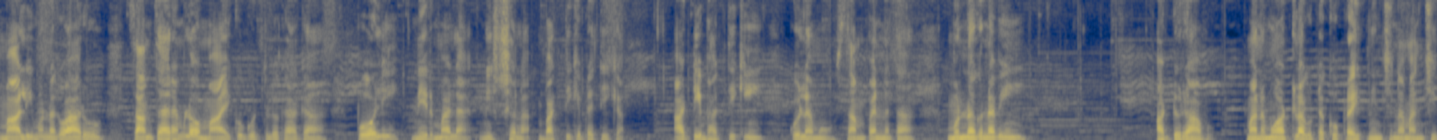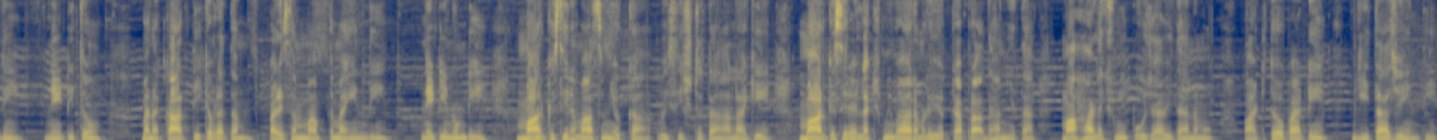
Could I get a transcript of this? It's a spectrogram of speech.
మాలిమున్నగవారు సంసారంలో మాయకు గుర్తులు కాగా పోలి నిర్మల నిశ్చల భక్తికి ప్రతీక. అట్టి భక్తికి కులము సంపన్నత మున్నగునవి అడ్డురావు. మనము అట్లగుటకు ప్రయత్నించిన మంచిది నేటితో మన కార్తీక వ్రతం పరిసమాప్తమైంది. నేటి నుండి మార్గశిర మాసం యొక్క విశిష్టత అలాగే మార్గశిర లక్ష్మీవారముల యొక్క ప్రాధాన్యత మహాలక్ష్మి పూజా విధానము. వాటితో పాటే గీతా జయంతి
